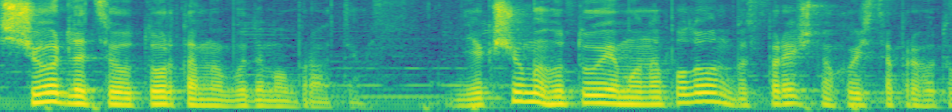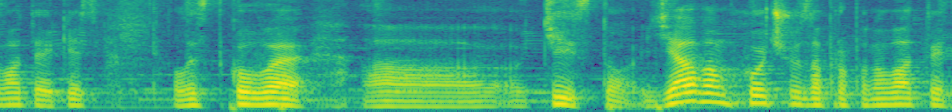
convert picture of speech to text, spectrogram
Що для цього торта ми будемо брати? Якщо ми готуємо Наполеон, безперечно, хочеться приготувати якесь листкове а, тісто. Я вам хочу запропонувати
